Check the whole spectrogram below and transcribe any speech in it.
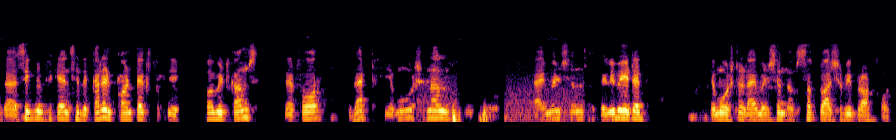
the significance in the current context of the COVID comes. Therefore, that emotional dimensions, elevated emotional dimension of sattva should be brought forth.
